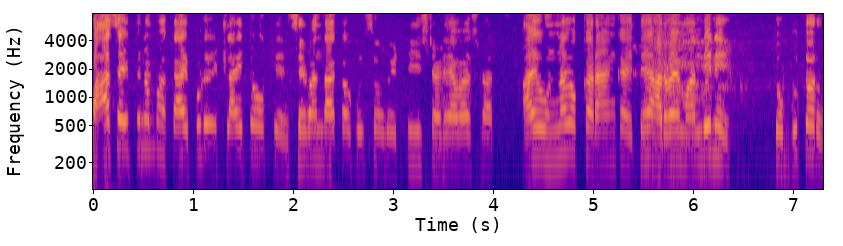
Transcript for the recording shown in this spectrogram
పాస్ అవుతున్నాం అక్క ఇప్పుడు ఇట్లా అయితే ఓకే. సెవెన్ దాకా కూర్చోబెట్టి స్టడీ అవర్స్ అది ఉన్నది ఒక్క ర్యాంక్ అయితే అరవై మందిని తొబ్బుతారు.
